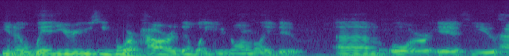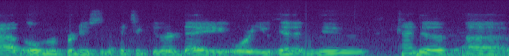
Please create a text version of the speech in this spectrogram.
you know when you're using more power than what you normally do, um, or if you have overproduced in a particular day, or you hit a new kind of uh,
